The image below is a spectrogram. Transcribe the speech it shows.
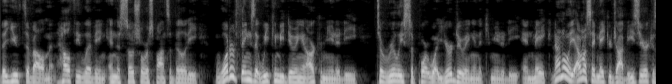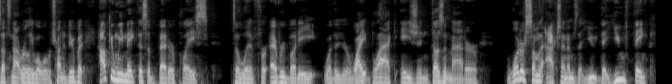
the youth development, healthy living, and the social responsibility? What are things that we can be doing in our community to really support what you're doing in the community and make not only I don't want to say make your job easier because that's not really what we're trying to do, but how can we make this a better place to live for everybody, whether you're white, black, Asian, doesn't matter. What are some of the action items that you that you think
